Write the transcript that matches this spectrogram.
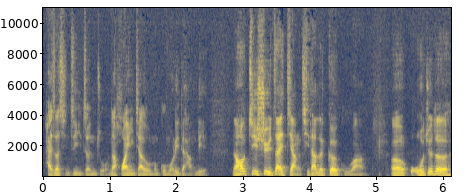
还是要请自己斟酌。那欢迎加入我们股魔力的行列。然后继续再讲其他的个股啊，呃，我觉得。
